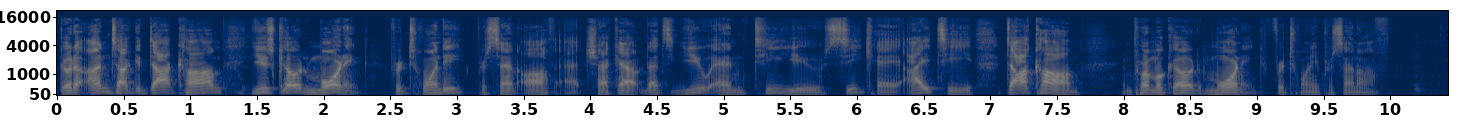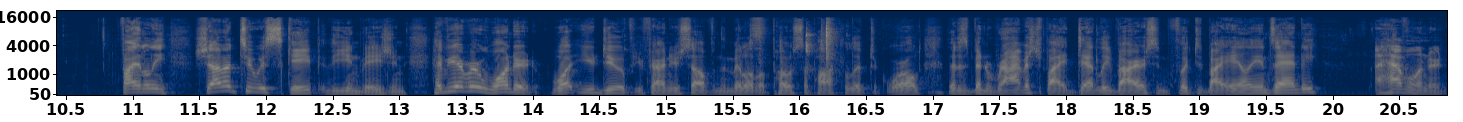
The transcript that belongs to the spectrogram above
Go to untuckit.com, use code MORNING for 20% off at checkout. That's U N T U C K I T dot com and promo code MORNING for 20% off. Finally, shout out to Escape the Invasion. Have you ever wondered what you'd do if you found yourself in the middle of a post apocalyptic world that has been ravished by a deadly virus inflicted by aliens, Andy? I have wondered.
